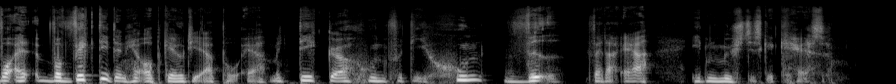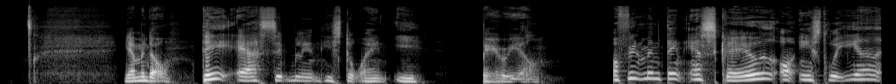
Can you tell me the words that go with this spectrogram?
hvor, hvor vigtig den her opgave, de er på, er. Men det gør hun, fordi hun ved, hvad der er i den mystiske kasse. Jamen dog, det er simpelthen historien i Burial. Og filmen den er skrevet og instrueret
